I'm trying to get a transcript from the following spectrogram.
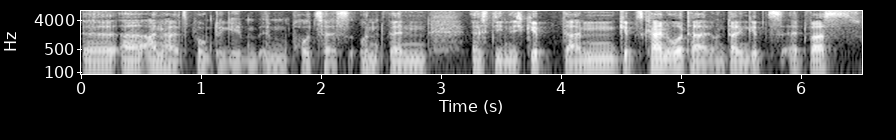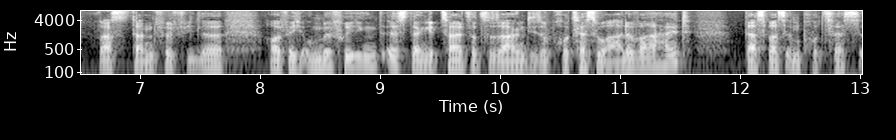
äh, äh, Anhaltspunkte geben im Prozess. Und wenn es die nicht gibt, dann gibt es kein Urteil. Und dann gibt es etwas, was dann für viele häufig unbefriedigend ist. Dann gibt es halt sozusagen diese prozessuale Wahrheit, das, was im Prozess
